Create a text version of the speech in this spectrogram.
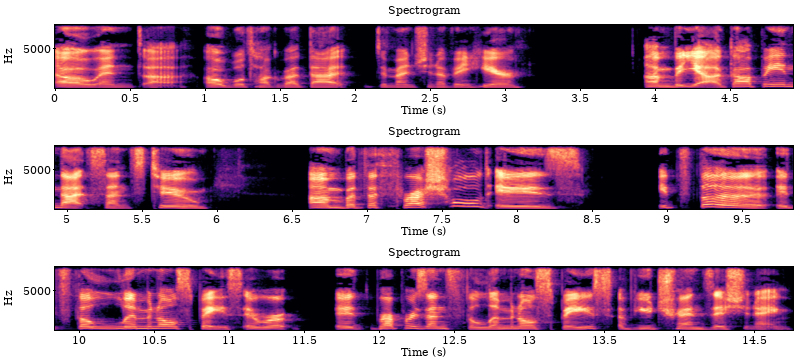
Oh, and uh oh, we'll talk about that dimension of it here. Um, but yeah, agape in that sense too. Um, but the threshold is it's the it's the liminal space. It re- it represents the liminal space of you transitioning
